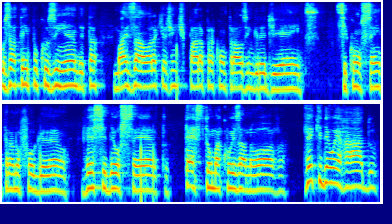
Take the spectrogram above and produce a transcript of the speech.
usar tempo cozinhando e tal, mas a hora que a gente para para comprar os ingredientes, se concentra no fogão, vê se deu certo, testa uma coisa nova. vê que deu errado.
